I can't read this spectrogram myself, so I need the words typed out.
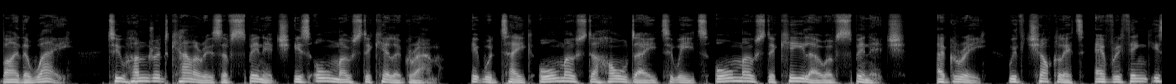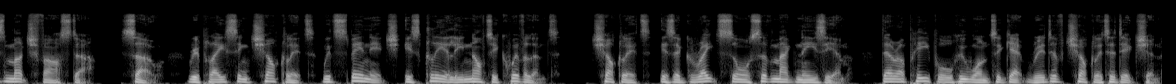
By the way, 200 calories of spinach is almost a kilogram. It would take almost a whole day to eat almost a kilo of spinach. Agree, with chocolate everything is much faster. So, replacing chocolate with spinach is clearly not equivalent. Chocolate is a great source of magnesium. There are people who want to get rid of chocolate addiction.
